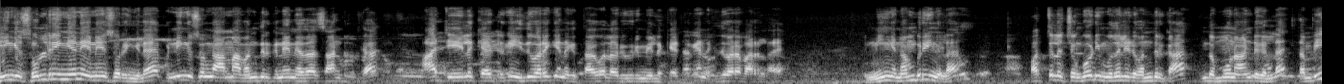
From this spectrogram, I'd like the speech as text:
நீங்க சொல்றீங்கன்னு என்னைய சொல்றீங்களே இப்ப நீங்க சொல்லுங்க ஆமா வந்திருக்குன்னு ஏதாவது சான்று இருக்கா ஆர்டிஐல கேட்டிருக்கேன் இது வரைக்கும் எனக்கு தகவல் அறிவு உரிமையில கேட்டிருக்கேன் எனக்கு இதுவரை வரல. நீங்க நம்புறீங்களா? பத்து லட்சம் கோடி முதலீடு வந்திருக்கா இந்த மூணு ஆண்டுகள்ல தம்பி?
